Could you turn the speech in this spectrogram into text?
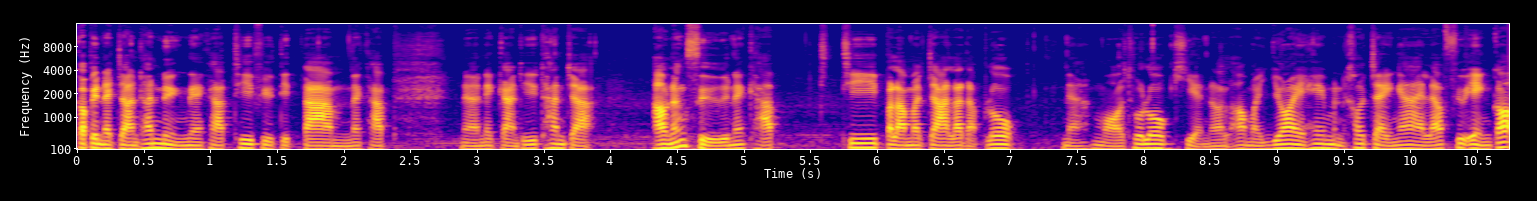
ก็เป็นอาจารย์ท่านหนึ่งนะครับที่ฟิลติดตามนะครับนะในการที่ท่านจะเอาหนังสือนะครับที่ปรมาจารย์ระดับโลกนะหมอทั่วโลกเขียนเนาะเอามาย่อยให้มันเข้าใจง่าย แล้วฟิลเองก็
